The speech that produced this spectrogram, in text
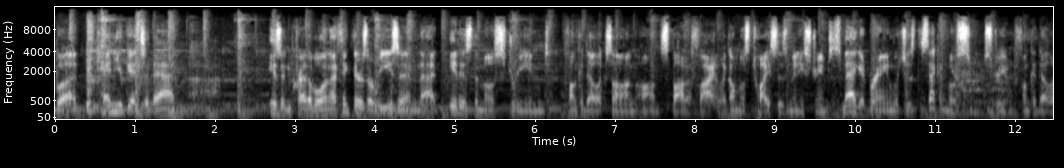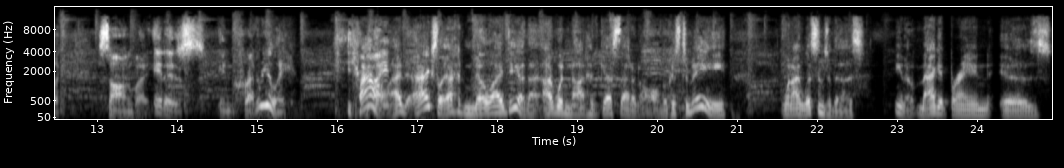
But can you get to that? Uh, is incredible. And I think there's a reason that it is the most streamed Funkadelic song on Spotify, like almost twice as many streams as Maggot Brain, which is the second most streamed Funkadelic song. But it is incredible. Really? wow. I, actually, I had no idea that I would not have guessed that at all. Because to me, when I listen to this, you know, Maggot Brain is.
